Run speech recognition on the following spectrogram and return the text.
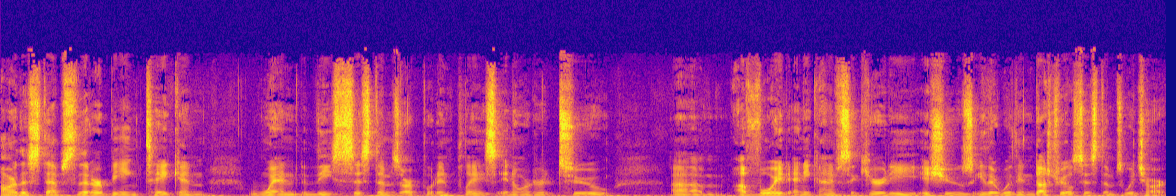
are the steps that are being taken when these systems are put in place in order to um, avoid any kind of security issues, either with industrial systems, which are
